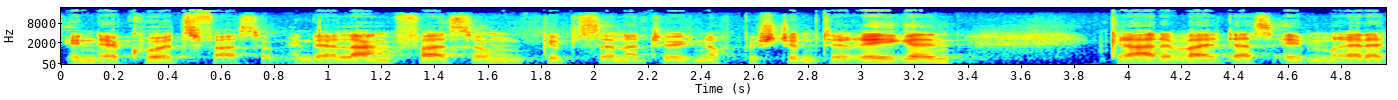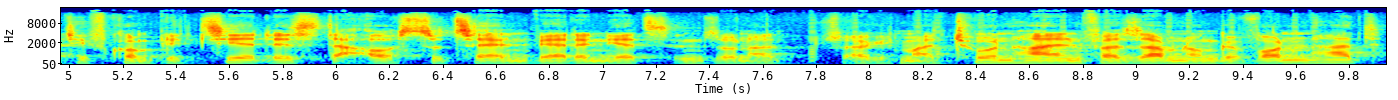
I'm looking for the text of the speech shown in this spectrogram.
In der Kurzfassung. In der Langfassung gibt es dann natürlich noch bestimmte Regeln, gerade weil das eben relativ kompliziert ist, da auszuzählen, wer denn jetzt in so einer, sage ich mal, Turnhallenversammlung gewonnen hat.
